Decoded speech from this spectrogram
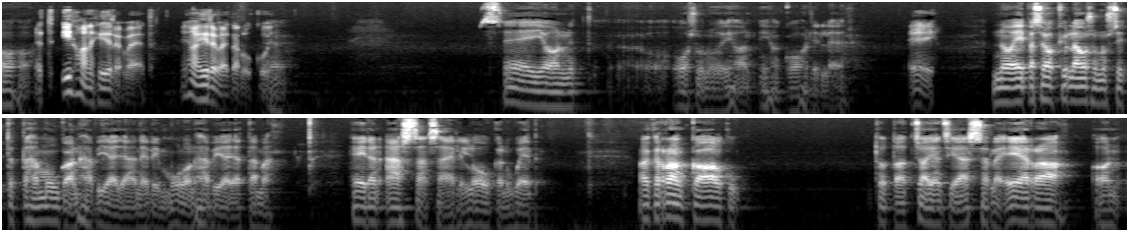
Oho. Et ihan hirveet. Ihan hirveitä lukuja. Se ei ole nyt osunut ihan, ihan kohdilleen. Ei. No eipä se ole kyllä osunut sitten tähän munkaan häviäjään, eli mulla on häviäjä tämä heidän S-sänsä, eli Logan Webb. Aika rankka alku tota, Giantsin SL ERA on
